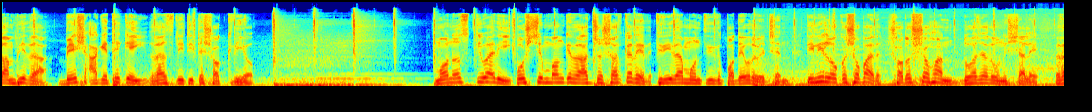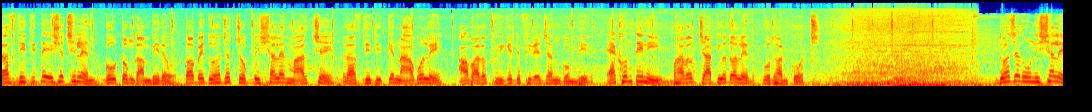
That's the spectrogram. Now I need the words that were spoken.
গাম্ভীররা বেশ আগে থেকেই রাজনীতিতে সক্রিয়। মনোজ তিওয়ারি পশ্চিমবঙ্গের রাজ্য সরকারের ক্রীড়া মন্ত্রীর পদেও রয়েছেন। তিনি লোকসভার সদস্য হন দু হাজার উনিশ সালে। রাজনীতিতে এসেছিলেন গৌতম গাম্ভীরও। তবে দু হাজার চব্বিশ সালের মার্চে রাজনীতিকে না বলে আবারও ক্রিকেটে ফিরে যান গম্ভীর। এখন তিনি ভারত জাতীয় দলের প্রধান কোচ। দু হাজার উনিশ সালে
